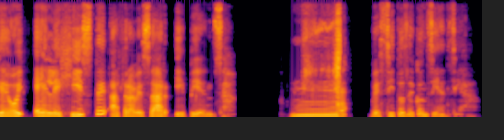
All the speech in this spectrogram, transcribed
que hoy elegiste atravesar y piensa. Besitos de conciencia.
